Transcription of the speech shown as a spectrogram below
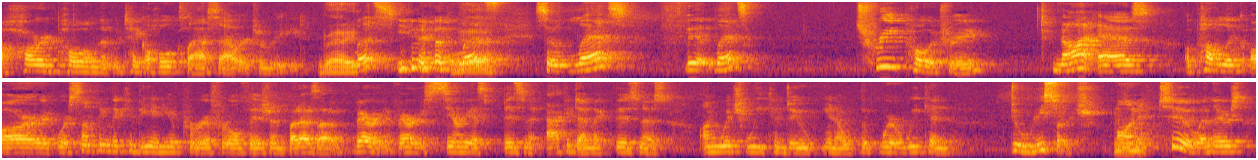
hard poem that would take a whole class hour to read. Right. Let's you know let's so let's fit let's treat poetry not as a public art or something that can be in your peripheral vision, but as a very very serious business academic business on which we can do you know the, where we can do research mm-hmm. on it too. And there's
